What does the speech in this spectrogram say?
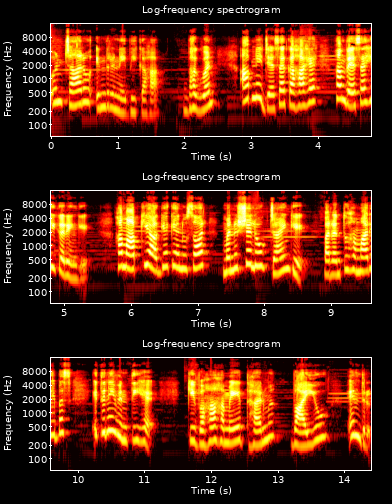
उन चारों इंद्र ने भी कहा भगवान, आपने जैसा कहा है, हम वैसा ही करेंगे। हम आपकी आज्ञा के अनुसार मनुष्य लोग जाएँगे, परंतु हमारी बस इतनी विनती है कि वहाँ हमें धर्म, वायु, इंद्र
